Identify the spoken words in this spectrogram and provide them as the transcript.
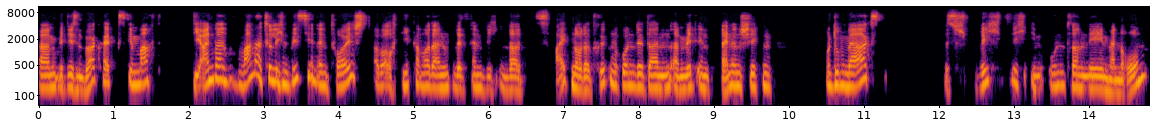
äh, mit diesen Workhacks gemacht. Die anderen waren natürlich ein bisschen enttäuscht, aber auch die kann man dann letztendlich in der zweiten oder dritten Runde dann äh, mit ins Rennen schicken. Und du merkst, es spricht sich im Unternehmen rum.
